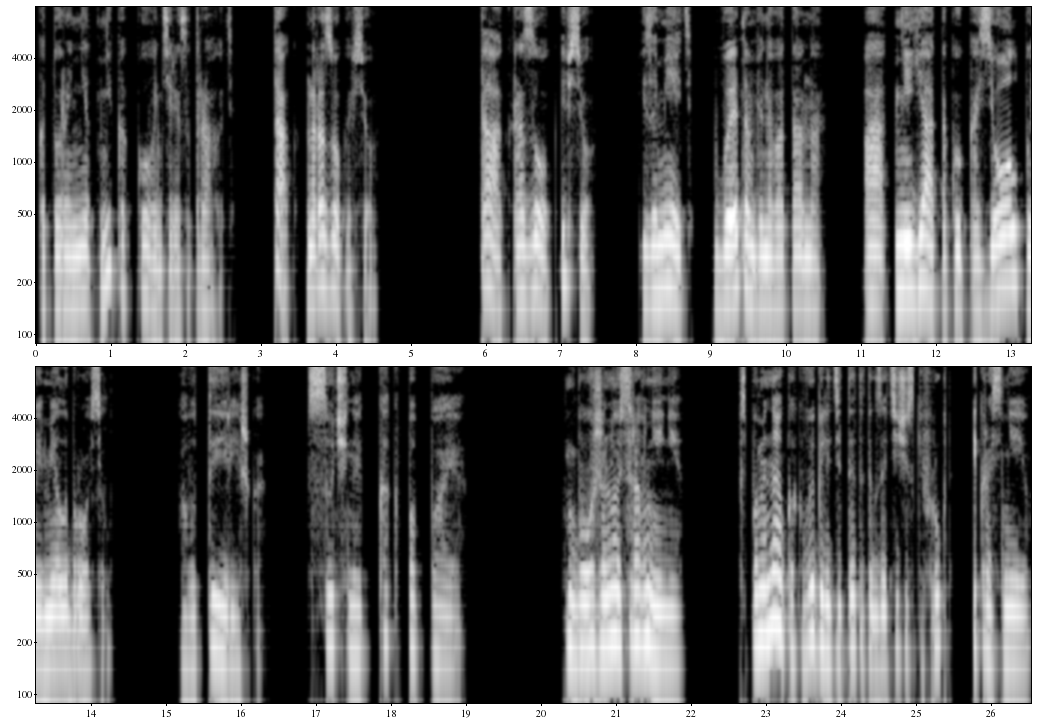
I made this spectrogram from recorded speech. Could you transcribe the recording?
которое нет никакого интереса трахать. Так, на разок и все. Так, разок и все. И заметь, в этом виновата она, а не я такой козел поимел и бросил. А вот ты, Иришка, сочная, как папая. Боже, ну и сравнение. Вспоминаю, как выглядит этот экзотический фрукт, и краснею,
